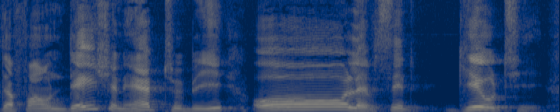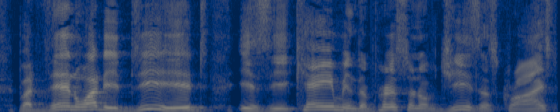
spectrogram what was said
The foundation had to be all have sinned guilty. But then what he did is he came in the person of Jesus Christ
